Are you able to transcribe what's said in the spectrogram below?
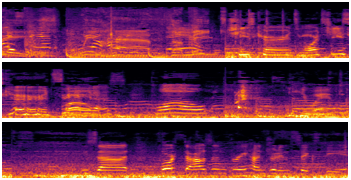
Arby's. stand. We have stand. Cheese curds. More cheese curds. You're hit Whoa. Us. Whoa. He waved. He's at 4,360.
